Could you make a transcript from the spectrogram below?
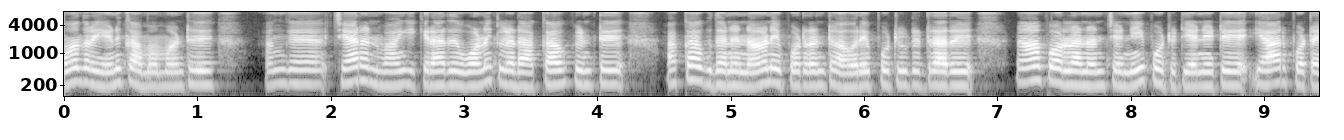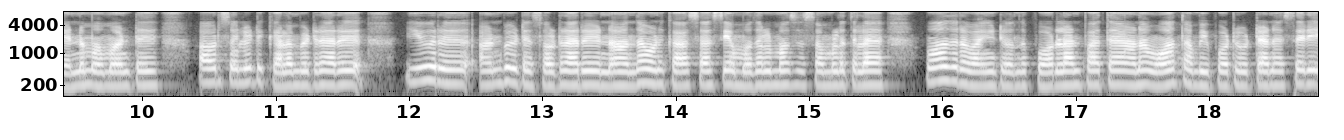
மோந்திரம் எனக்காமாமான்ட்டு அங்கே சேரன் வாங்கிக்கிறாரு. உனக்கு இல்லடா அக்காவுக்குன்ட்டு. அக்காவுக்கு தானே நானே போடுறேன்ட்டு அவரே போட்டு விட்டுடுறாரு. நான் போடலாம் நினச்சேன். நீ போட்டுட்டியானேட்டு யார் போட்டா என்ன மாமான்ட்டு அவர் சொல்லிட்டு கிளம்பிடுறாரு. இவர் அன்புகிட்ட சொல்கிறாரு நான் தான் உனக்கு ஆசாசியாக முதல் மாத சம்பளத்தில் மோதிரம் வாங்கிட்டு வந்து போடலான்னு பார்த்தேன். ஆனால் உன் தம்பி போட்டு விட்டானே. சரி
